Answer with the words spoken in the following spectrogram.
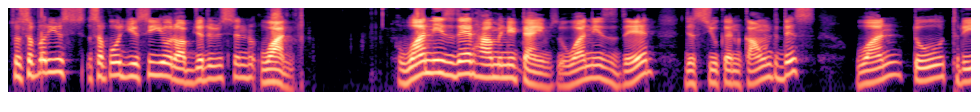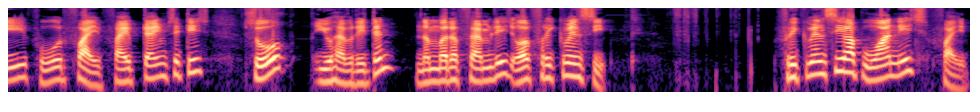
So suppose you suppose you see your observation 1 1 is there how many times? 1 is there just you can count this. 1 2 3 4 5 5 times it is. So you have written number of families or frequency. Frequency of 1 is 5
